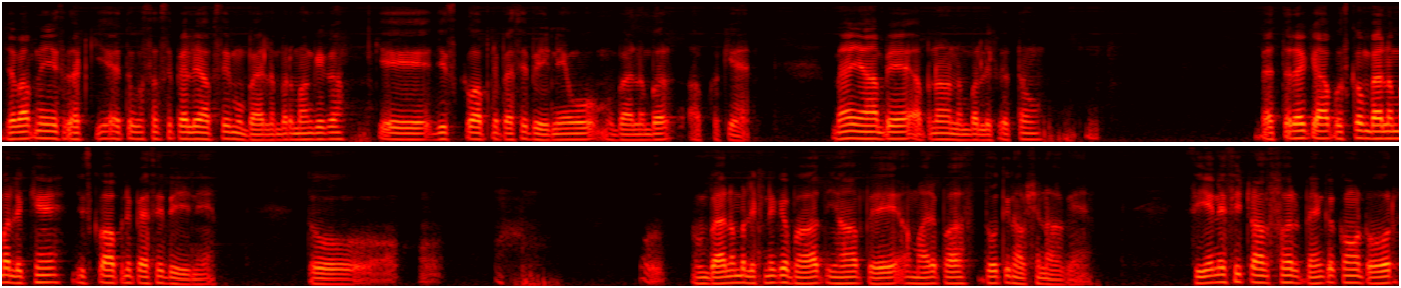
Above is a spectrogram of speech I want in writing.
जब आपने ये सिलेक्ट किया है तो वो सबसे पहले आपसे मोबाइल नंबर मांगेगा कि जिसको आपने पैसे भेजने हैं, वो मोबाइल नंबर आपका क्या है। मैं यहाँ पे अपना नंबर लिख देता हूँ। बेहतर है कि आप उसका मोबाइल नंबर लिखें जिसको आपने पैसे भेजने हैं। तो मोबाइल नंबर लिखने के बाद यहाँ पे हमारे पास दो तीन ऑप्शन आ गए हैं। C N A C transfer bank account और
